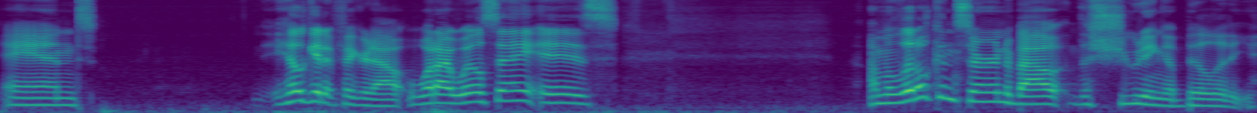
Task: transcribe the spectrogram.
and he'll get it figured out. What I will say is. I'm a little concerned about the shooting ability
